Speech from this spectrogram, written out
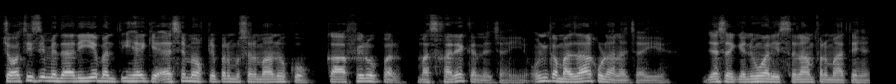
چوتھی ذمہ داری یہ بنتی ہے کہ ایسے موقع پر مسلمانوں کو کافروں پر مسخرے کرنے چاہیے، ان کا مذاق اڑانا چاہیے۔ جیسے کہ نور علیہ السلام فرماتے ہیں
